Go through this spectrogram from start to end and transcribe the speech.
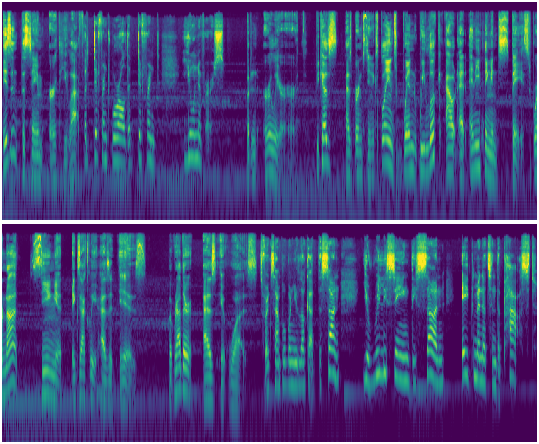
isn't the same Earth he left, A different world, a different universe. but an earlier Earth. Because, as Bernstein explains, when we look out at anything in space, we're not seeing it exactly as it is, but rather as it was. For example, when you look at the sun, you're really seeing the sun eight minutes in the past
